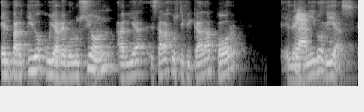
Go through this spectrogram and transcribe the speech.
el partido cuya revolución había, estaba justificada por el enemigo Díaz.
